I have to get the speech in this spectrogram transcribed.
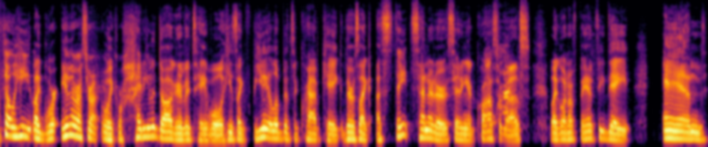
so he like we're in the restaurant, like we're hiding the dog under the table. He's like feeding it little bits of crab cake. There's like a state senator sitting across from us, like on a fancy date. And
